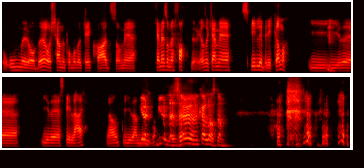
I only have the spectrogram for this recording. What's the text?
og området, og kjenne på en måte okay, hva er det som er hvem er som er faktor? Altså, hvem er spillebrikkene da, i, i, det, i det spillet her? Ja, i den Bjøl- kalles de.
